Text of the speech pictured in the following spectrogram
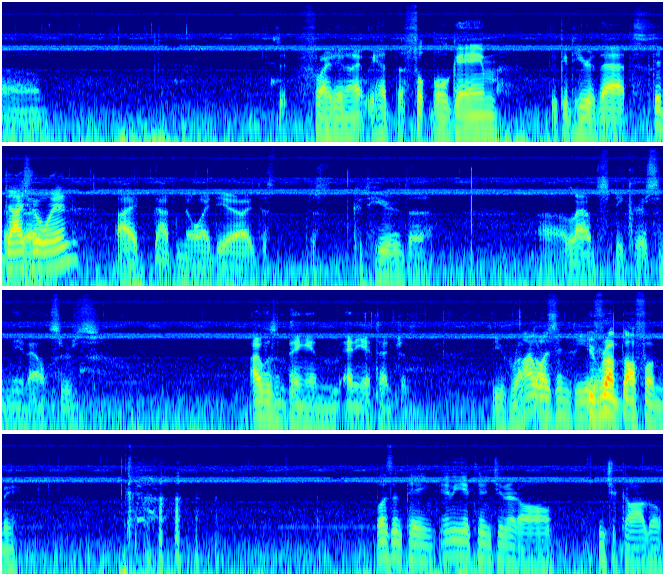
Um, is it Friday night we had the football game. You could hear that. Did Dodgeville win? I have no idea. I just just could hear the uh, loudspeakers from the announcers. I wasn't paying him any attention. You've rubbed I off, wasn't You've rubbed off on me. Wasn't paying any attention at all in Chicago.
